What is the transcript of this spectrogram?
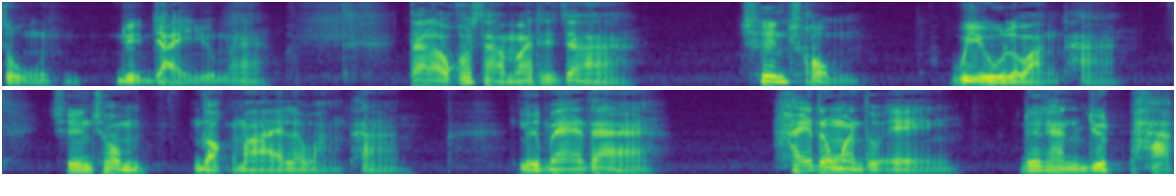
สูงใหญ่อยู่มาก แต่เราก็สามารถที่จะชื่นชมวิวระหว่างทาง ชื่นชมดอกไม้ระหว่างทาง หรือแม้แต่ให้รางวัลตัวเองด้วยการหยุดพัก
